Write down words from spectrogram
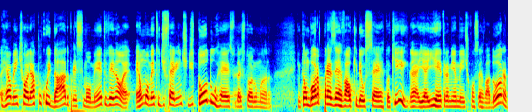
Realmente olhar com cuidado para esse momento e ver, não, é, é um momento diferente de todo o resto é. da história humana. Então, bora preservar o que deu certo aqui, né, e aí entra a minha mente conservadora,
